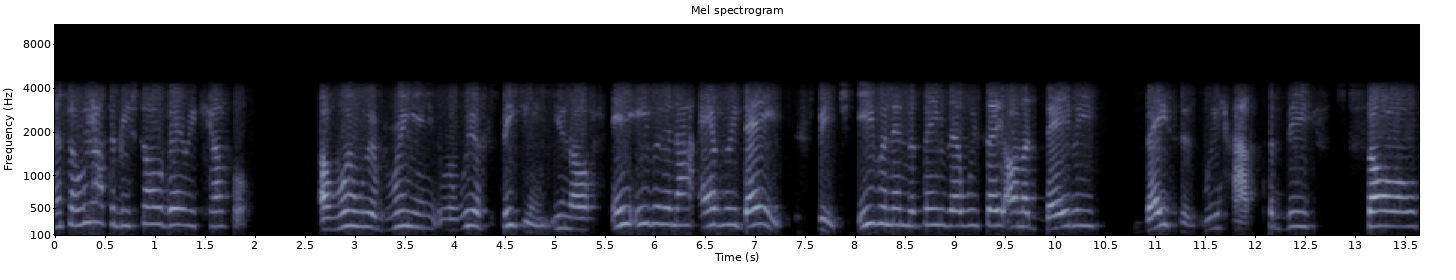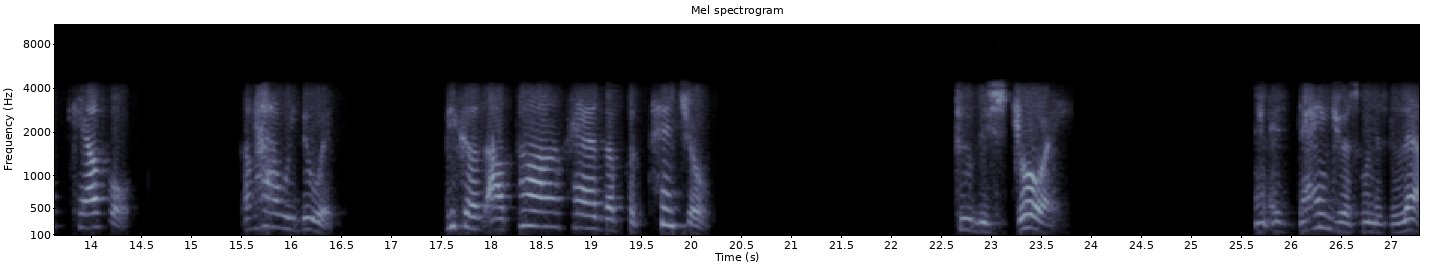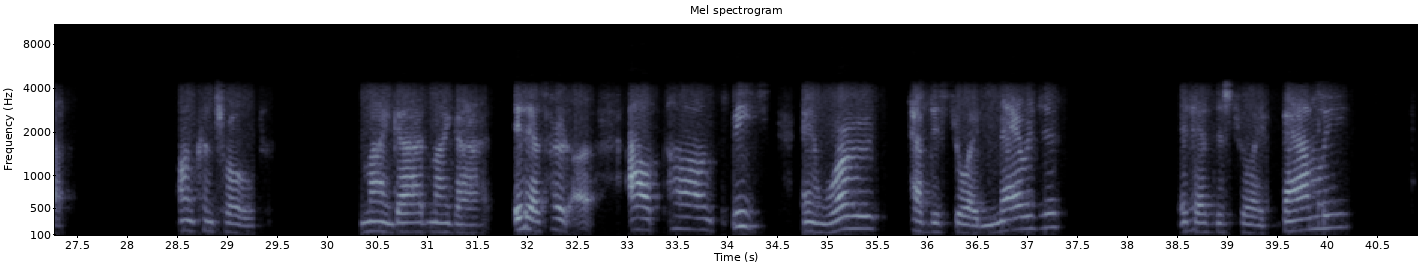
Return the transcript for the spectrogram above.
And so we have to be so very careful of when we're bringing, when we're speaking, you know, even in our everyday speech, even in the things that we say on a daily basis, we have to be so careful of how we do it because our tongue has the potential to destroy and it's dangerous when it's left uncontrolled. My God, my God. It has hurt us. Our tongue, speech, and words have destroyed marriages. It has destroyed families.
